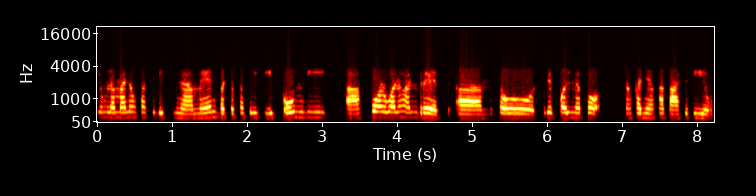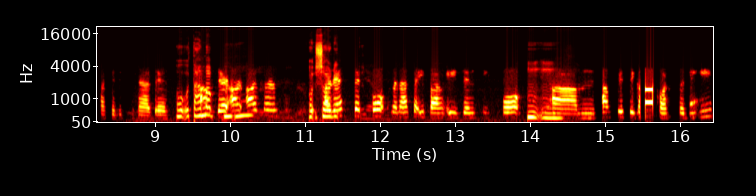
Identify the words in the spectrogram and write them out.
yung laman ng facility namin, but the facility is only ah, for 100. Um, so, triple na po ng kanyang capacity yung facility natin. Oo, tama. Um, there are Mhm. other Oh, sorry. arrested po na nasa ibang agencies po Mm-mm. um, ang physical custody.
